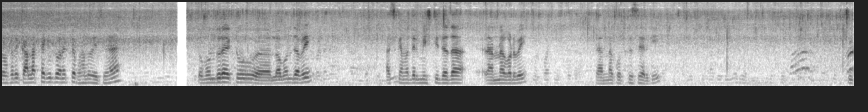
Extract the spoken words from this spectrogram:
তরকারি কালারটা কিন্তু অনেকটা ভালো হয়েছে হ্যাঁ? তো বন্ধুরা একটু লবণ যাবে। আজকে আমাদের মিষ্টি দাদা রান্না করবে। রান্না করতেছে আর কি। চিক-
